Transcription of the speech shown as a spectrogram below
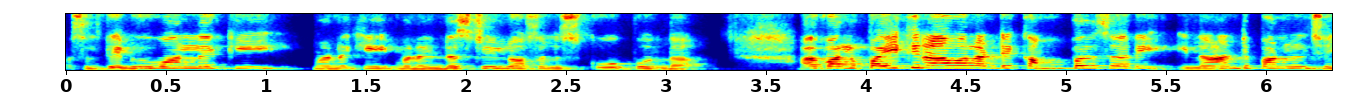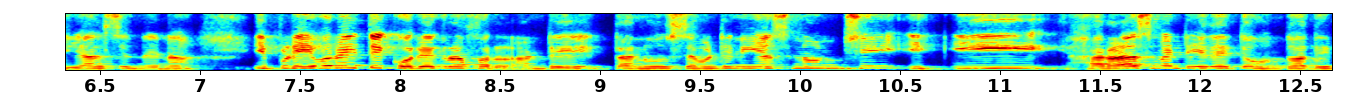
అసలు తెలుగు వాళ్ళకి, మనకి మన ఇండస్ట్రీలో అసలు స్కోప్ ఉందా? వాళ్ళు పైకి రావాలంటే కంపల్సరీ ఇలాంటి పనులు చేయాల్సిందేనా? ఇప్పుడు ఎవరైతే కొరియోగ్రాఫర్ అంటే తను 17 ఇయర్స్ నుంచి ఈ హరాస్మెంట్ ఏదైతే ఉందో అది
